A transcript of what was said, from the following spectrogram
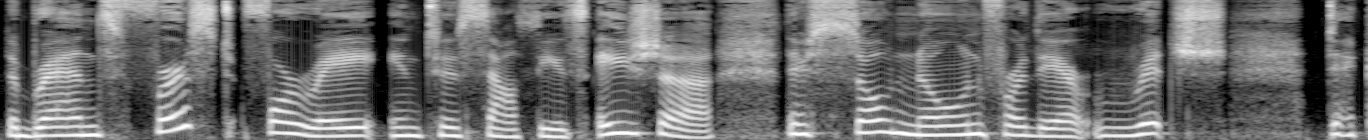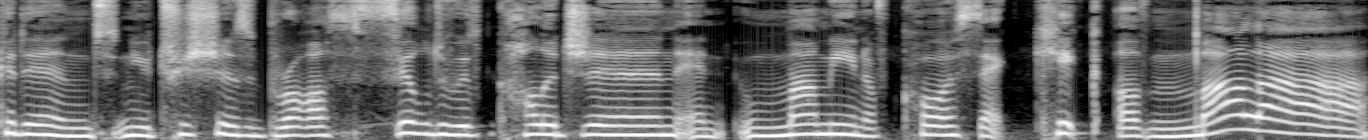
the brand's first foray into Southeast Asia. They're so known for their rich, decadent, nutritious delicious broth filled with collagen and umami, and of course that kick of mala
